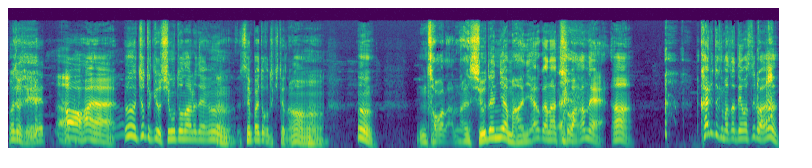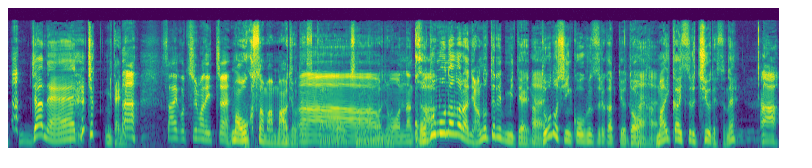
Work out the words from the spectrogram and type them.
もしもしあ。あはいはい。うんちょっと今日仕事のあれで。うん。先輩とかと来てたうん。うん。うん。そうだな。終電には間に合うかな。ちょっと分かんねえ。うん。帰る時また電話するわ。うん。じゃあね。チュッ。みたいな。最後中まで行っちゃう。まあ奥様魔女ですから。奥様魔女。子供ながらにあのテレビ見てどのシーン興奮するかっていうと毎回するチューですね。あ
